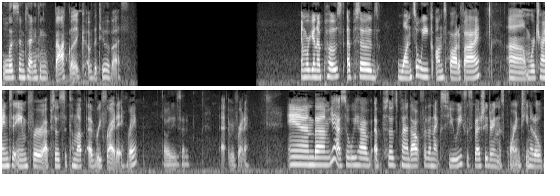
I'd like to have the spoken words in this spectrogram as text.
listened to anything back like of the two of us. And we're gonna post episodes once a week on Spotify. Um, we're trying to aim for episodes to come up every Friday, right? Is that what you decided? Every Friday. And um, yeah, so we have episodes planned out for the next few weeks, especially during this quarantine. It'll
